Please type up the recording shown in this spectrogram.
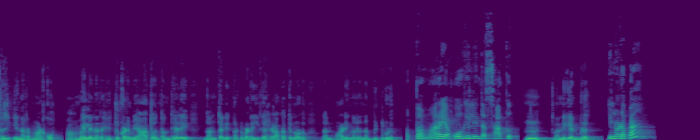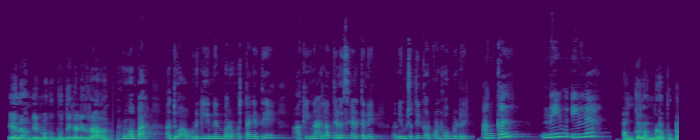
ಸರಿ ಏನಾರ ಮಾಡ್ಕೋ. ಆಮೇಲೆ ಏನಾರ ಹೆಚ್ಚು ಕಡಿಮೆ ಆತು ಅಂತ ಹೇಳಿ ನನ್ನ ತಲೆ ಕಟ್ಬೇಡ ಈಗ ಹೇಳಾಕತ್ತೆ ನೋಡು. ನನ್ನ ಪಾಡಿ ನನ್ನ ಬಿಟ್ಬಿಡು. ಅಪ್ಪ ಮಾರಯ್ಯ ಹೋಗಿಲ್ಲಿಂದ ಸಾಕು. ಹ್ಮ್ ನನಗೇನ್ ಬಿಡು. ಇಲ್ಲಿ ನೋಡಪ್ಪ. ಏನು ನಿನ್ ಮಗ ಬುದ್ಧಿ ಹೇಳಿದ್ರಾ? ಹ್ಞೂ ಅಪ್ಪ ಅದು ಆ ಹುಡುಗಿ ಇನ್ನೇನು ಬರೋ ಹೊತ್ತಾಗೈತಿ. ಆಕಿಗೆ ನಾ ಎಲ್ಲ ತಿಳಿಸಿ ಹೇಳ್ತೀನಿ. ನಿಮ್ಮ ಜೊತೆ ಕರ್ಕೊಂಡು ಹೋಗ್ಬಿಡ್ರಿ. ಅಂಕಲ್ ನೀವು ಇಲ್ಲ? ಅಂಕಲ್ ಅನ್ಬೇಡ ಪುಟ್ಟ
